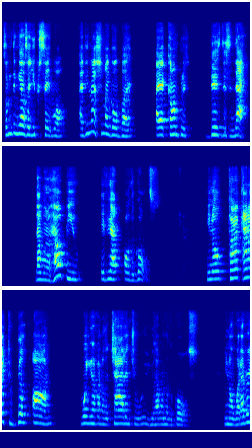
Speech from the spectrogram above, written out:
something else that you could say, well, I did not achieve my goal, but I accomplished this, this, and that. That will help you if you have all the goals. Sure. You know, kind of kind of to build on when you have another challenge or you have another goals. You know, whatever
